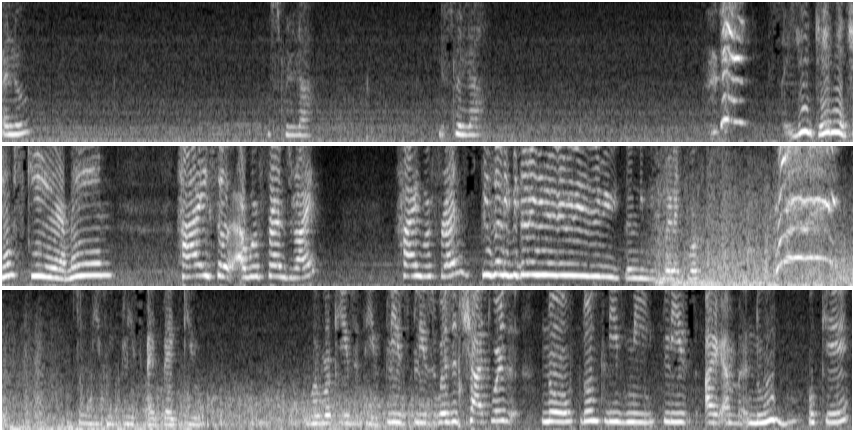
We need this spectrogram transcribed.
Hello? Bismillah. Bismillah. so you gave me a jump scare, man. Hi, so uh, we're friends, right? Hi, we're friends. Please don't leave me. Don't leave me. Don't leave me. Don't leave me. We're like work. don't leave me, please. I beg you. We're working as a team. Please, please. Where's the chat? Where's? No, don't leave me, please. I am a noob. Okay,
